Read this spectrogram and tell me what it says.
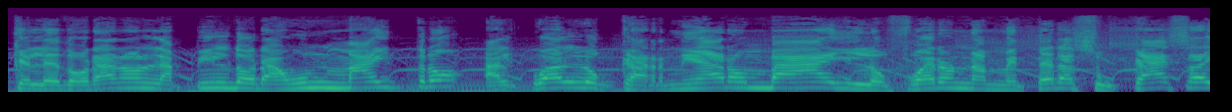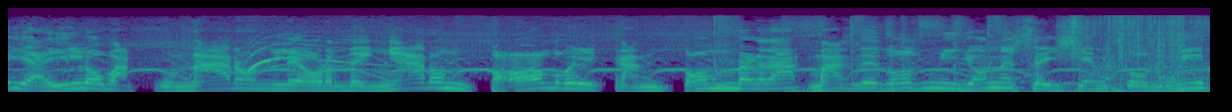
que le doraron la píldora a un maestro, al cual lo carnearon, va, y lo fueron a meter a su casa y ahí lo vacunaron, le ordeñaron todo el cantón, ¿verdad? Más de 2 millones 600 mil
